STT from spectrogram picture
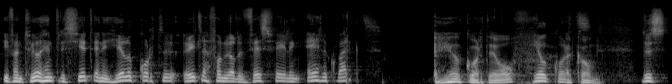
eventueel geïnteresseerd in een hele korte uitleg van hoe de visveiling eigenlijk werkt? Heel kort, hè, Wolf? Heel kort. Kom. Dus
